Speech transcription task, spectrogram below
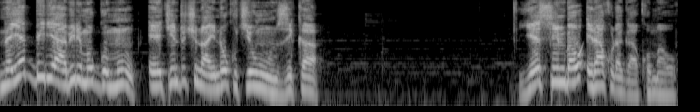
naye bbiri abiri mu gumu ekintu kino alina okukiwunzika. Yesimbawo era akulaga akomawo.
